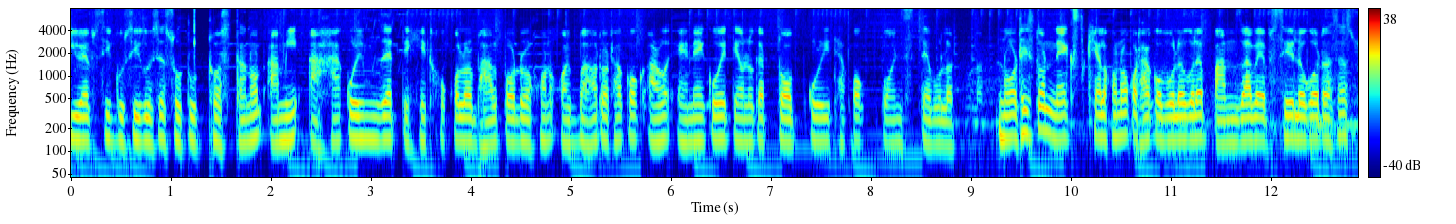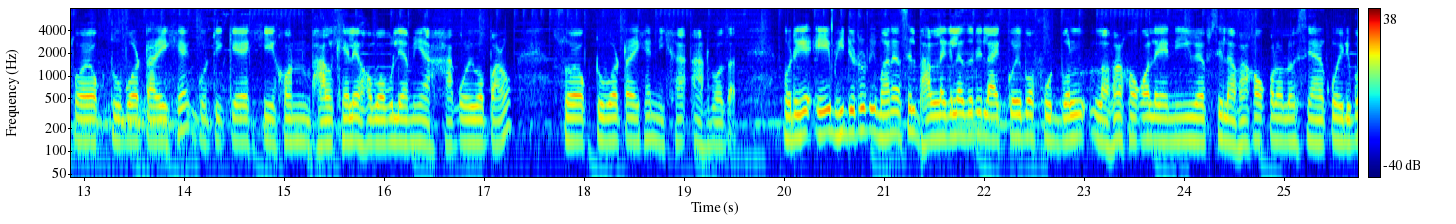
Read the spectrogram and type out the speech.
ইউ এফ চি গুচি গৈছে চতুৰ্থ স্থানত। আমি আশা কৰিম যে তেখেতসকলৰ ভাল প্ৰদৰ্শন অব্যাহত থাকক আৰু এনেকৈ তেওঁলোকে টপ কৰি থাকক পইণ্টছ টেবুলত নৰ্থ ইষ্টৰ নেক্সট খেলখনৰ কথা ক'বলৈ গ'লে পাঞ্জাৱ এফ চিৰ লগত আছে ছয় অক্টোবৰ তাৰিখে গতিকে সেইখন ভাল খেলেই হ'ব বুলি আমি আশা কৰিব পাৰোঁ। ছয় অক্টোবৰ তাৰিখে নিশা আঠ বজাত। গতিকে এই ভিডিঅ'টোত ইমানেই আছিল ভাল লাগিলে যদি লাইক কৰিব ফুটবল লাভাৰসকলে এন ইউ এফ চি লাভাৰসকললৈ শ্বেয়াৰ কৰি দিব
